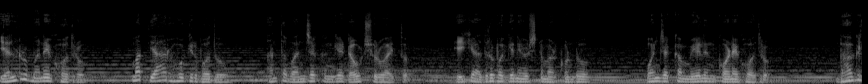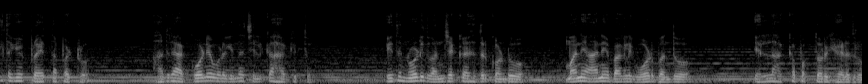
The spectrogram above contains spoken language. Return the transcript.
ಎಲ್ಲರೂ ಮನೆಗೆ ಹೋದ್ರು. ಮತ್ತೆ ಯಾರು ಹೋಗಿರ್ಬೋದು ಅಂತ ವಂಜಕ್ಕಂಗೆ ಡೌಟ್ ಶುರುವಾಯಿತು. ಹೀಗೆ ಅದ್ರ ಬಗ್ಗೆನೇ ಯೋಚನೆ ಮಾಡಿಕೊಂಡು ವಂಜಕ್ಕ ಮೇಲಿನ ಕೋಣೆಗೆ ಹೋದ್ರು. ಬಾಗಿಲು ತೆಗೆಯೋಕೆ ಪ್ರಯತ್ನ ಪಟ್ರು. ಆದರೆ ಆ ಕೋಣೆ ಒಳಗಿಂದ ಚಿಲ್ಕ ಹಾಕಿತ್ತು. ಇದು ನೋಡಿದ ಒಂಜಕ್ಕ ಹೆದರ್ಕೊಂಡು ಮನೆ ಆನೆ ಬಾಗಿಲಿಗೆ ಓಡ್ ಬಂದು ಎಲ್ಲ ಅಕ್ಕಪಕ್ಕದವ್ರಿಗೆ ಹೇಳಿದ್ರು.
